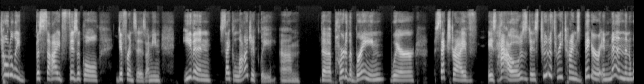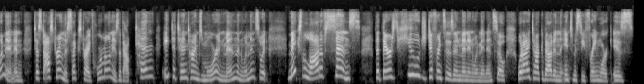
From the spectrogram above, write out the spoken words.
totally beside physical differences. I mean, even psychologically, um, the part of the brain where sex drive is housed is two to three times bigger in men than women. And testosterone, the sex drive hormone, is about 10, eight to 10 times more in men than women. So it makes a lot of sense that there's huge differences in men and women. And so what I talk about in the intimacy framework is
